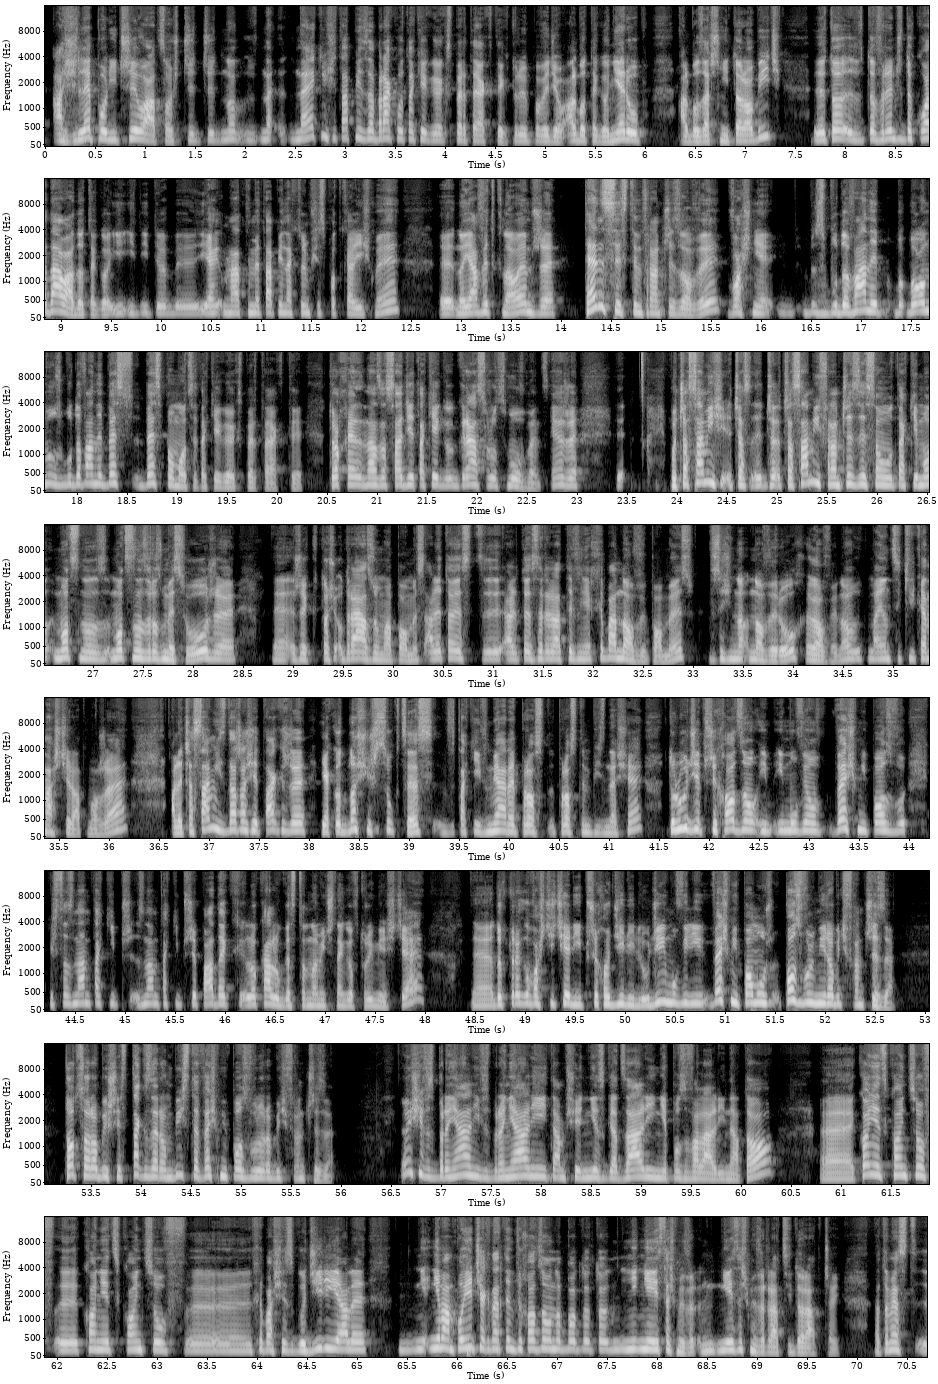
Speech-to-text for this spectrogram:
a źle policzyła coś, czy, czy no, na, na, jakimś etapie zabrakło takiego eksperta jak ty, który powiedział albo tego nie rób, albo zacznij to robić, e, to, to wręcz dokładała do tego i, i, i na tym etapie, na którym się spotkaliśmy, e, no ja wytknąłem, że ten system franczyzowy, właśnie zbudowany, bo on był zbudowany bez, bez pomocy takiego eksperta jak ty, trochę na zasadzie takiego grassroots movement, nie? że bo czasami, czas, czasami franczyzy są takie mocno, mocno z rozmysłu, że E, że ktoś od razu ma pomysł, ale to jest, y, ale to jest relatywnie chyba nowy pomysł, w sensie no, nowy ruch, nowy, no, mający kilkanaście lat może, ale czasami zdarza się tak, że jak odnosisz sukces w takiej w miarę prost, prostym biznesie, to ludzie przychodzą i, i mówią, weź mi pozwól, wiesz co, znam taki, znam taki przypadek lokalu gastronomicznego w Trójmieście, e, do którego właścicieli przychodzili ludzie i mówili, weź mi pomóż, pozwól mi robić franczyzę. To, co robisz jest tak zarąbiste, weź mi pozwól robić franczyzę. No i się wzbraniali, wzbraniali, tam się nie zgadzali, nie pozwalali na to. E, koniec końców, y, koniec końców y, chyba się zgodzili, ale nie, nie mam pojęcia, jak na tym wychodzą, no bo to, to nie, nie, jesteśmy w, nie jesteśmy w relacji doradczej. Natomiast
